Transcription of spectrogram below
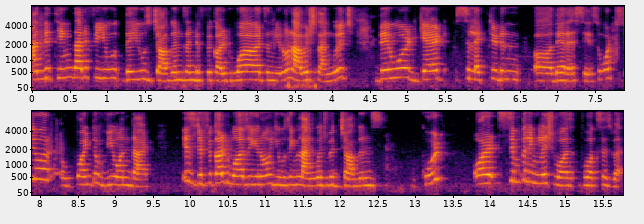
and they think that if you they use jargons and difficult words and you know lavish language, they would get selected in uh, their essay. So, what's your uh, point of view on that? Is difficult words you know using language with jargons good, or simple English was, works as well?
